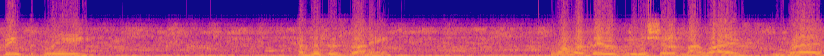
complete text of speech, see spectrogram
basically, this is funny. One would say this would be the shit of my life, but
